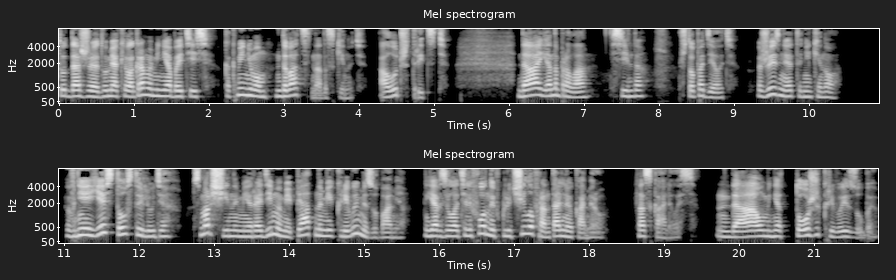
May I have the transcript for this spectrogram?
Тут даже двумя килограммами не обойтись. Как минимум двадцать надо скинуть. А лучше тридцать. Да, я набрала. Сильно. Что поделать. Жизнь — это не кино. В ней есть толстые люди. С морщинами, родимыми пятнами, кривыми зубами. Я взяла телефон и включила фронтальную камеру. Наскалилась. Да, у меня тоже кривые зубы.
